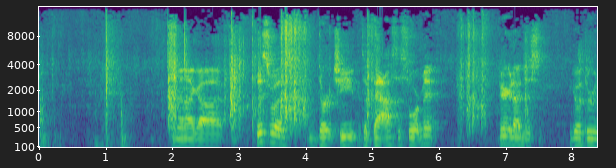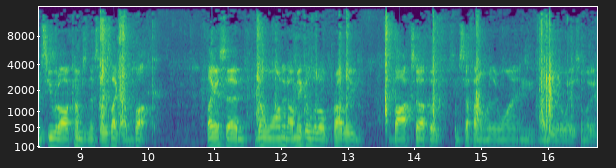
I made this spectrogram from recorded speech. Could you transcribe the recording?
And then I got this was dirt cheap. It's a bass assortment. Figured I'd just go through and see what all comes in this. It was like a buck. Like I said, don't want it. I'll make a little probably box up of some stuff I don't really want and I'll give it away to somebody.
